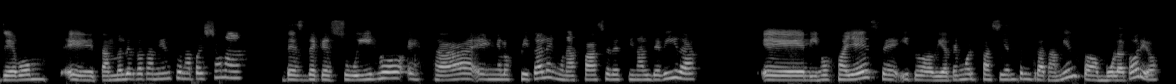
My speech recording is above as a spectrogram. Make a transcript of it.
llevo eh, dándole tratamiento a una persona desde que su hijo está en el hospital en una fase de final de vida, eh, el hijo fallece y todavía tengo el paciente en tratamiento ambulatorio.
